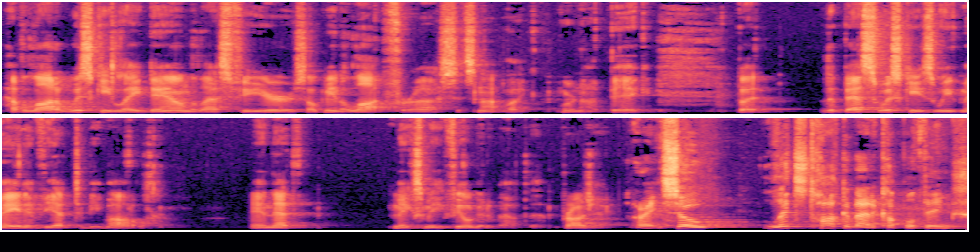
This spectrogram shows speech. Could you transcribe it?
have a lot of whiskey laid down the last few years. I mean, a lot for us. It's not like we're not big, but the best whiskeys we've made have yet to be bottled, and that makes me feel good about the project. All right, so let's talk about a couple things.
